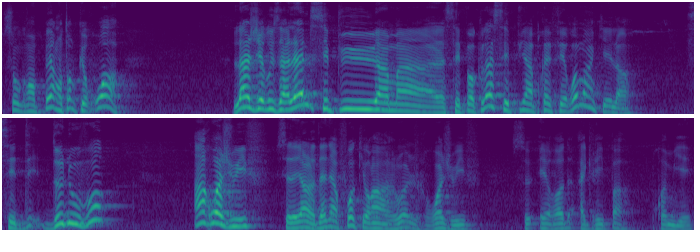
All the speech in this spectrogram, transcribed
son grand-père, en tant que roi. Là, Jérusalem, c'est plus à cette époque-là, c'est plus un préfet romain qui est là. C'est de nouveau un roi juif. C'est d'ailleurs la dernière fois qu'il y aura un roi, juif, ce Hérode Agrippa Ier.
